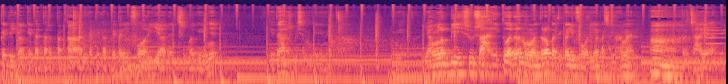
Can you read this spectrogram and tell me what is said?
ketika kita tertekan ketika kita euforia dan sebagainya kita harus bisa menjadi netral gitu. yang lebih susah itu adalah mengontrol ketika euforia kesenangan. Ah, percaya nih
